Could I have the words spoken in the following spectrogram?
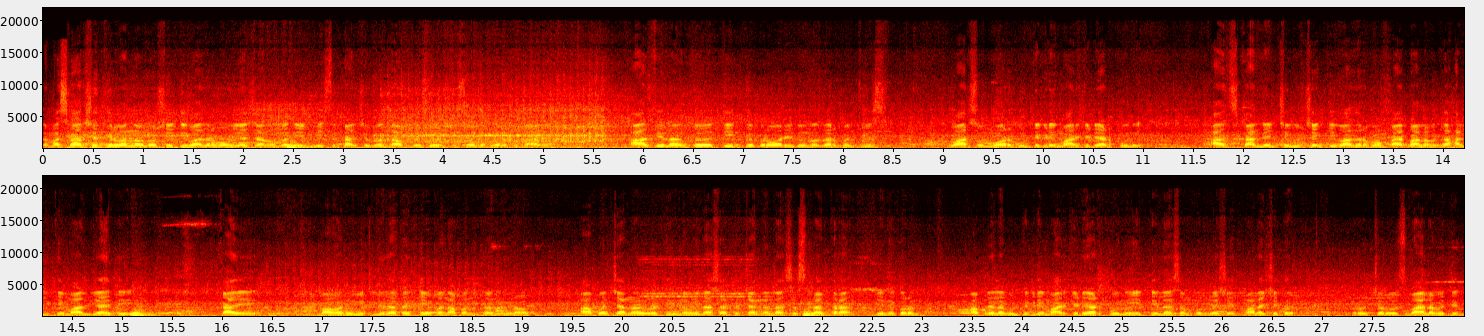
नमस्कार शेतकरी बांधवांनो शेती बाजारभाव या चॅनलमध्ये मी श्रीकांत शिवंत आपलं सहर्ष स्वागत करत होत. आहे आज दिनांक तीन फेब्रुवारी दोन हजार पंचवीस वार सोमवार गुंटेकडी मार्केट यार्ड पुणे. आज कांद्यांचे उच्चांकी बाजारभाव काय पाहिला होता हलके माल जे आहे ते काय भावाने विकले जातात हे पण आपण जाणून घेणार आहोत. आपण चॅनलवरती नवीन असाल तर चॅनलला सबस्क्राईब करा जेणेकरून आपल्याला गुंटेकडी मार्केट यार्ड पुणे येथील संपूर्ण शेतमालाचे दर रोजच्या रोज पाहायला मिळतील.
